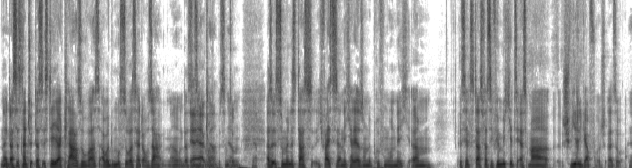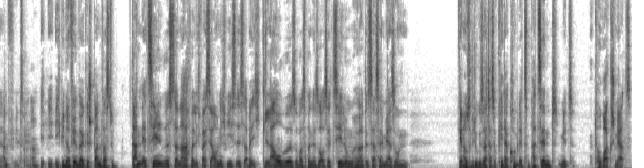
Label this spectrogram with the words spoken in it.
Ne, mhm. Das ist natürlich, das ist dir ja klar, sowas, aber du musst sowas halt auch sagen, ne? Und das ja, ist ja, halt klar. so ein bisschen ja. so ein. Ja. Also ist zumindest das, ich weiß es ja nicht, ich hatte ja so eine Prüfung noch nicht. Ähm, ist jetzt das, was sich für mich jetzt erstmal schwieriger vor, also anfühlt. So, ne? ich, ich bin auf jeden Fall gespannt, was du dann erzählen wirst danach, weil ich weiß ja auch nicht, wie es ist, aber ich glaube, so was man ja so aus Erzählungen hört, ist das ja mehr so ein genauso wie du gesagt hast, okay, da kommt jetzt ein Patient mit Thoraxschmerz.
